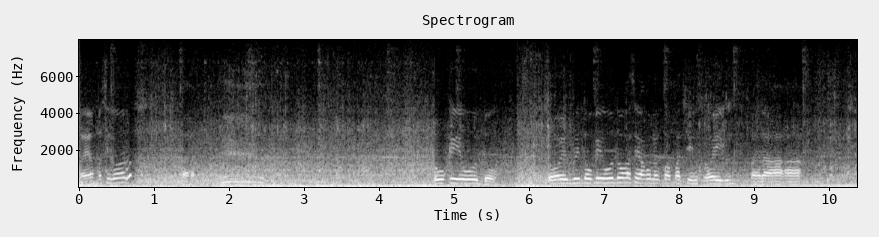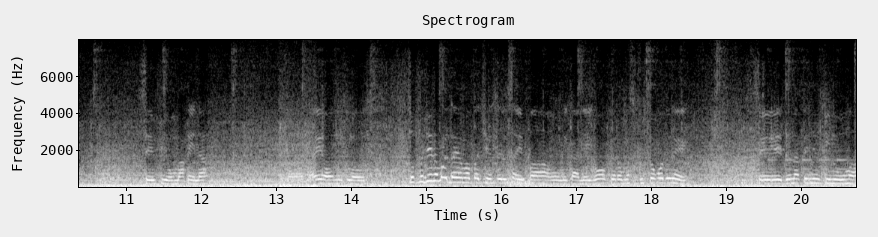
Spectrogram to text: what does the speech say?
Kaya pa siguro. Toki Udo. So every Toki Udo kasi ako nagpapa-change oil para ah, safe yung makina. At ayun, close. So pwede naman tayo mapa-change oil sa ibang mekaniko pero mas gusto ko dun eh. Kasi doon natin yung kinuha.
